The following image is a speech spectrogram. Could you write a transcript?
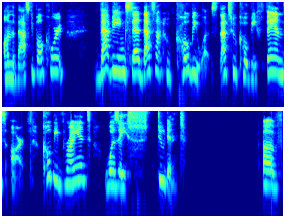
on the basketball court. That being said, that's not who Kobe was. That's who Kobe fans are. Kobe Bryant was a student of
